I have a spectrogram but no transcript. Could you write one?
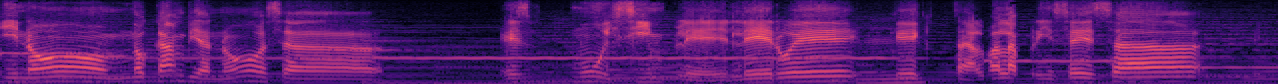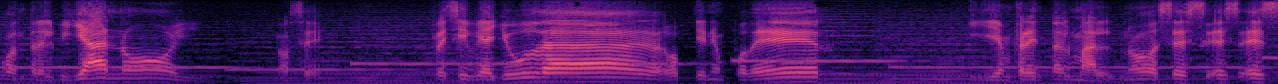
Y no, no cambia, ¿no? O sea, es muy simple. El héroe Mm. que salva a la princesa contra el villano y no sé, recibe ayuda, obtiene un poder y enfrenta al mal, ¿no? Es, es, es-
